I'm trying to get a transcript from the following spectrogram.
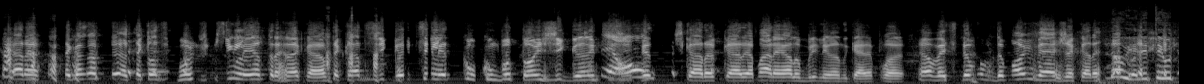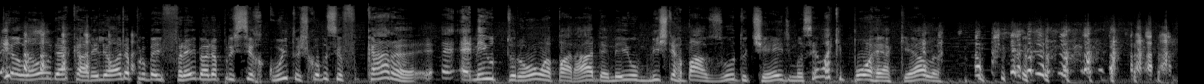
Cara, é um teclado sem letras, né, cara? É um teclado gigante sem letras, com, com botões gigantes. Neon. gigantes, cara, cara, é amarelo, brilhando, cara. Pô, realmente deu, deu uma inveja, cara. Não, e ele tem o telão, né, cara? Ele olha pro mainframe, olha pros circuitos como se. Cara, é, é meio Tron a parada, é meio Mr. Bazoo do Changeman, sei lá que porra é aquela.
